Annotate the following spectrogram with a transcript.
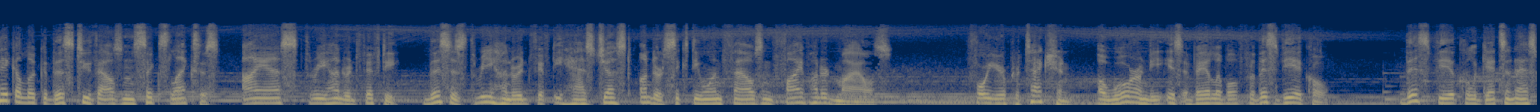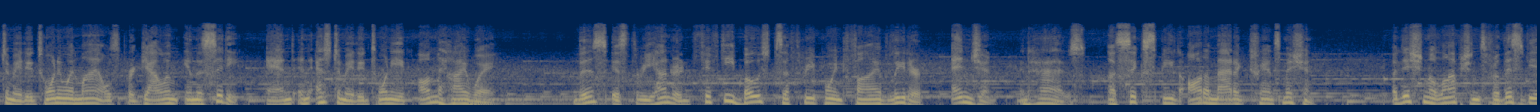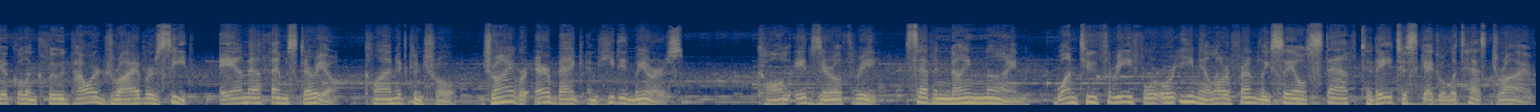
take a look at this 2006 Lexus IS 350. This IS 350 has just under 61,500 miles. For your protection, a warranty is available for this vehicle. This vehicle gets an estimated 21 miles per gallon in the city, and an estimated 28 on the highway. This IS 350 boasts a 3.5-liter engine, and has a 6-speed automatic transmission. Additional options for this vehicle include power driver's seat, AM-FM stereo, climate control, driver airbag and heated mirrors. Call 803-799-1234 or email our friendly sales staff today to schedule a test drive.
